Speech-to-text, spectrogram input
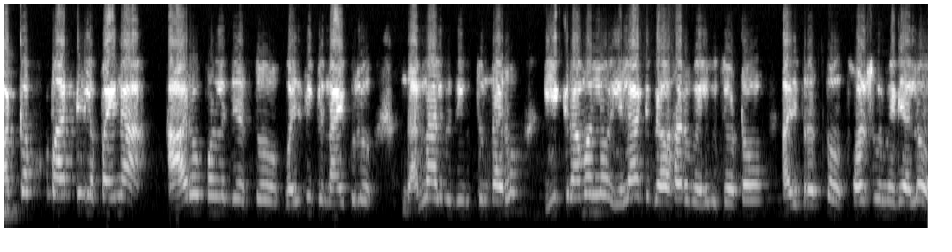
పక్క పార్టీల పైన ఆరోపణలు చేస్తూ వైసీపీ నాయకులు ధర్నాలకు దిగుతున్నారు. ఈ క్రమంలో ఇలాంటి వ్యవహారం వెలుగు చూడటం అది ప్రస్తుతం సోషల్ మీడియాలో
